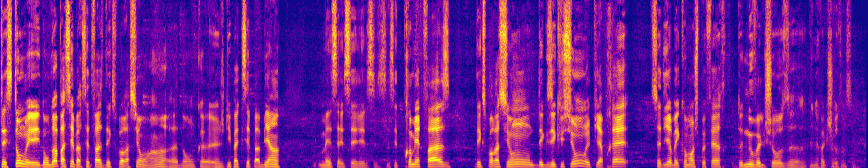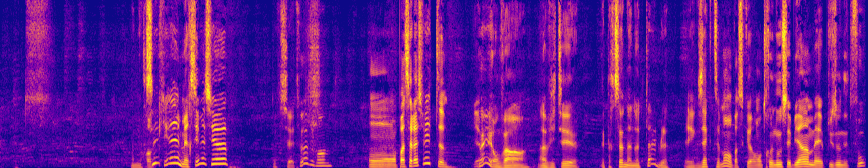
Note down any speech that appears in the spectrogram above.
testons et on doit passer par cette phase d'exploration. hein. Euh, Donc, euh, je dis pas que c'est pas bien, mais c'est cette première phase d'exploration, d'exécution, et puis après, se dire ben, comment je peux faire de nouvelles choses, euh, de nouvelles choses aussi. Merci. Ok, merci messieurs. Merci à toi, Jérôme. On passe à la suite. Oui, on va inviter des personnes à notre table. Exactement, parce qu'entre nous c'est bien, mais plus on est de fous,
